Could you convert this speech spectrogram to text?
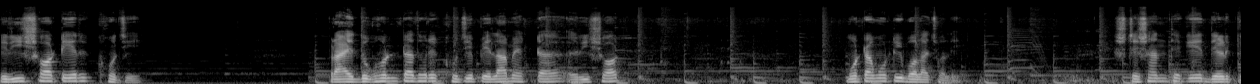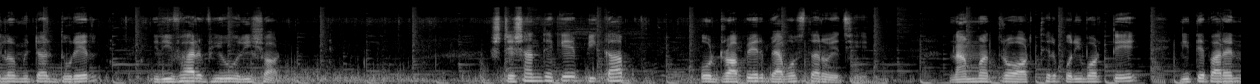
রিসর্টের খোঁজে। প্রায় দু ঘণ্টা ধরে খুঁজে পেলাম একটা রিসর্ট। মোটামুটি বলা চলে। স্টেশন থেকে দেড় কিলোমিটার দূরের রিভার ভিউ রিসর্ট। স্টেশন থেকে পিক আপ ও ড্রপের ব্যবস্থা রয়েছে। নামমাত্র অর্থের পরিবর্তে নিতে পারেন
